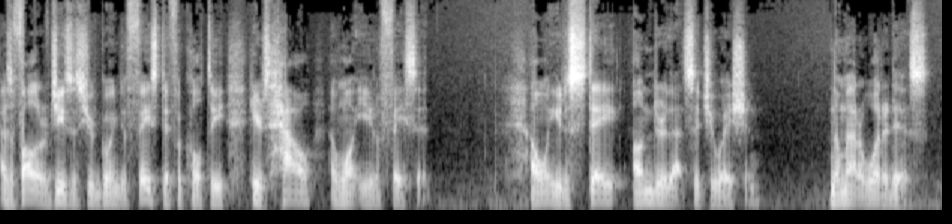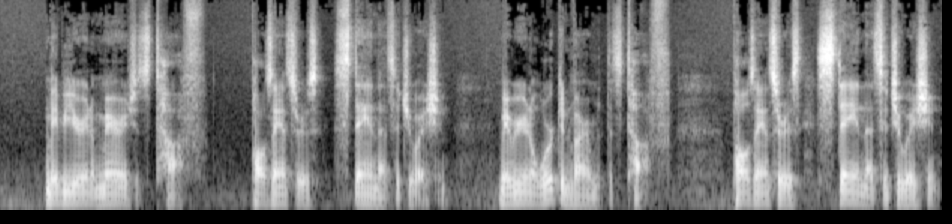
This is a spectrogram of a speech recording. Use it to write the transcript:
as a follower of Jesus, you're going to face difficulty. Here's how I want you to face it. I want you to stay under that situation, no matter what it is. Maybe you're in a marriage that's tough. Paul's answer is stay in that situation. Maybe you're in a work environment that's tough. Paul's answer is stay in that situation.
